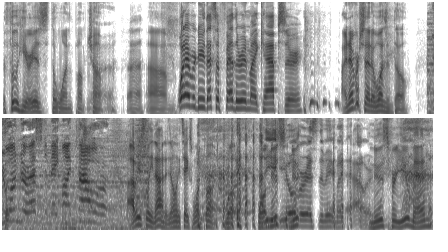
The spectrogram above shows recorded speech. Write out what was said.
the food here is the one pump chump. Uh-huh. Um, Whatever, dude. That's a feather in my cap, sir. I never said it wasn't though. You underestimate my power. Obviously not. It only takes one pump. Well, well, you, news, you new- overestimate my power. news for you, man.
